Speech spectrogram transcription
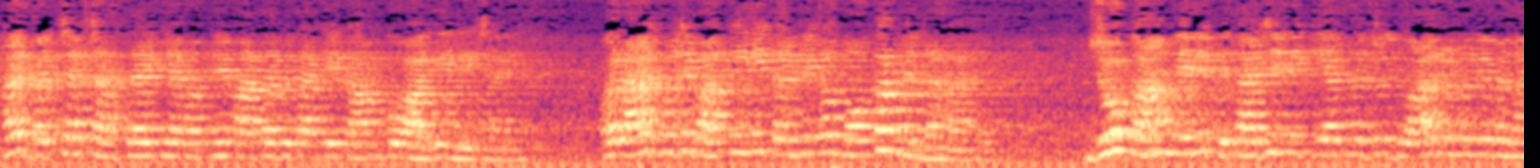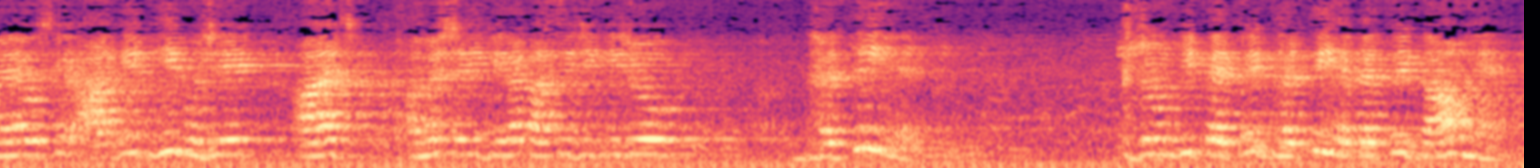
हर बच्चा चाहता है कि हम अपने माता पिता के काम को आगे ले जाएँ। और आज मुझे वाकई ये करने का मौका मिल रहा है। जो काम मेरे पिताजी ने किया था, जो द्वार उन्होंने बनाया, उसके आगे भी मुझे आज अमर शरीफ वीरा पासी जी की जो धरती है, जो उनकी पैतृक धरती है, पैतृक गाँव है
